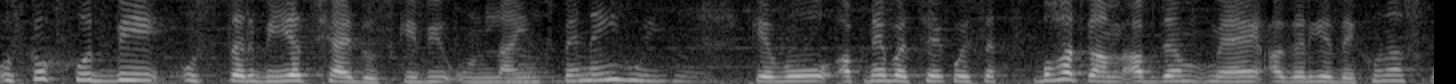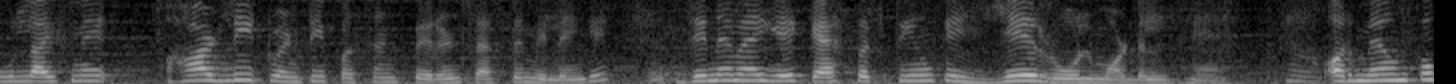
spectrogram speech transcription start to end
उसको खुद भी उस तरबियत शायद उसकी भी उन लाइंस पे नहीं हुई कि वो अपने बच्चे को इससे बहुत कम अब जब मैं अगर ये देखूँ ना स्कूल लाइफ में हार्डली ट्वेंटी परसेंट पेरेंट्स ऐसे मिलेंगे जिन्हें मैं ये कह सकती हूँ कि ये रोल मॉडल हैं। और मैं उनको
